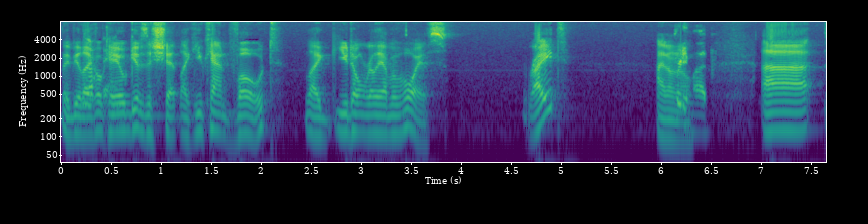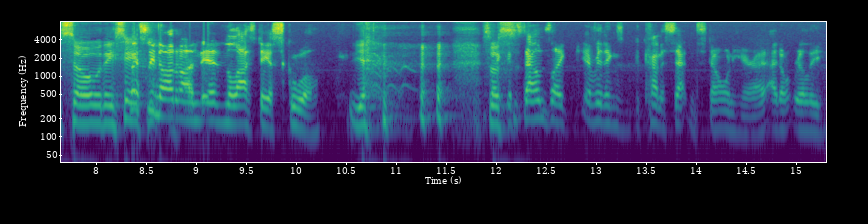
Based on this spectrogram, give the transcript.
they'd be like, Nothing. okay, who gives a shit? Like you can't vote. Like you don't really have a voice, right? I don't Pretty know. much. Uh, so they say Especially not on in the last day of school. Yeah. so It sounds like everything's kind of set in stone here. I, I don't really,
